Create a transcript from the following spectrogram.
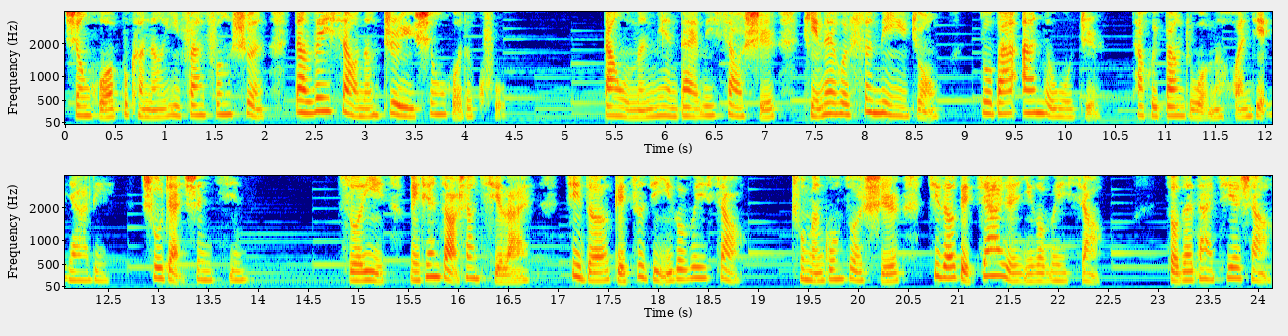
生活不可能一帆风顺，但微笑能治愈生活的苦。当我们面带微笑时，体内会分泌一种多巴胺的物质。它会帮助我们缓解压力、舒展身心，所以每天早上起来，记得给自己一个微笑；出门工作时，记得给家人一个微笑；走在大街上，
